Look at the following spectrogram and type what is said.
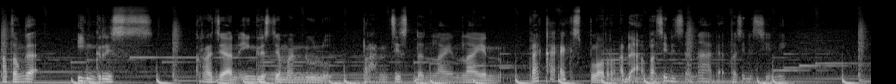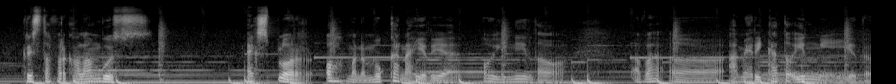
Atau enggak Inggris kerajaan Inggris zaman dulu Prancis dan lain-lain. Mereka explore ada apa sih di sana? Ada apa sih di sini? Christopher Columbus explore. Oh menemukan akhirnya. Oh ini loh. Apa uh, Amerika tuh ini gitu.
